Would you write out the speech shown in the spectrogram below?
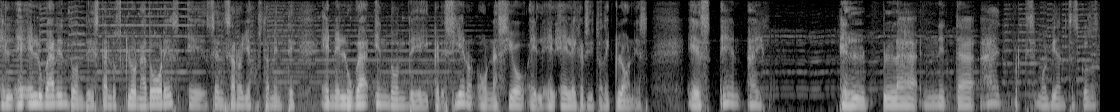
el- el lugar en donde están los clonadores, eh, se desarrolla justamente en el lugar en donde crecieron o nació el, el- el ejército de clones. Es en ay, el planeta. Ay, ¿por qué se me olvidan estas cosas?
